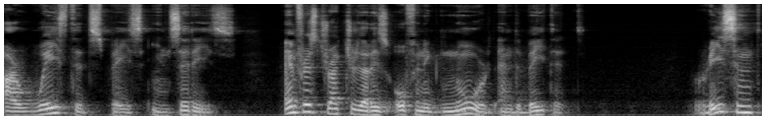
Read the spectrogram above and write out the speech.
are wasted space in cities, infrastructure that is often ignored and debated. Recent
